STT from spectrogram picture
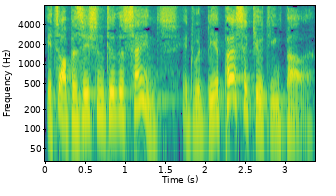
Its opposition to the saints, it would be a persecuting power,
